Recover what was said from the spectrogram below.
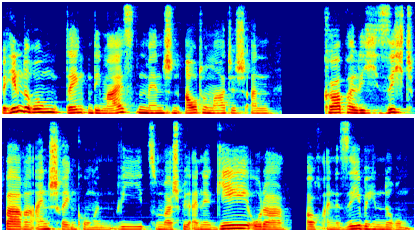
Behinderung denken die meisten Menschen automatisch an körperlich sichtbare Einschränkungen, wie zum Beispiel eine Geh- oder auch eine Sehbehinderung.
